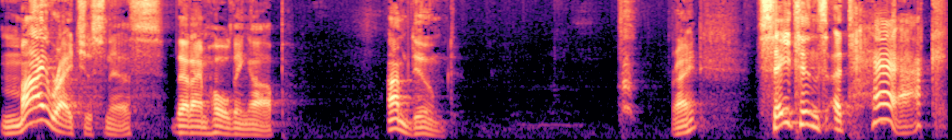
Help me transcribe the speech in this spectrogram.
my righteousness that I'm holding up, I'm doomed. right? Satan's attack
